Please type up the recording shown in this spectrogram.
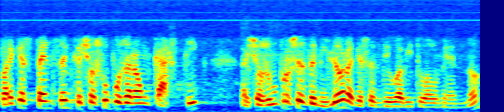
perquè es pensen que això suposarà un càstig, això és un procés de millora que se'n diu habitualment, no?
